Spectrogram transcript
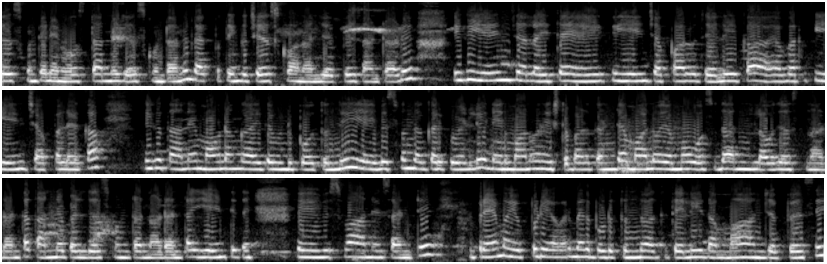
చేసుకుంటే నేను వస్తానే చేసుకుంటాను. చేసుకుంటాను లేకపోతే ఇంకా చేసుకోను అని చెప్పేసి అంటాడు. ఇక ఏం చేయాలైతే ఇక ఏం చెప్పాలో తెలియక ఎవరికి ఏం చెప్పలేక ఇక తానే మౌనంగా అయితే ఉండిపోతుంది. విశ్వం దగ్గరికి వెళ్ళి నేను మనుని ఇష్టపడుతుంటే మను ఏమో వసుధారిని లవ్ చేస్తున్నాడంట తన్నే పెళ్ళి చేసుకుంటున్నాడంట. ఏంటిది? విశ్వ అనేసి అంటే ప్రేమ ఎప్పుడు ఎవరి మీద పుడుతుందో అది తెలియదమ్మా అని చెప్పేసి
